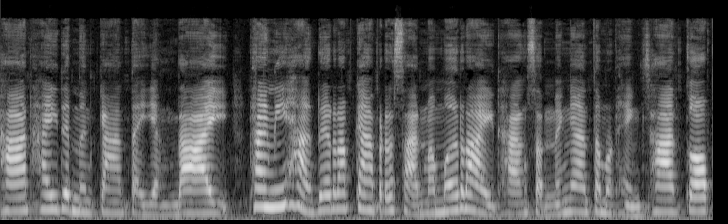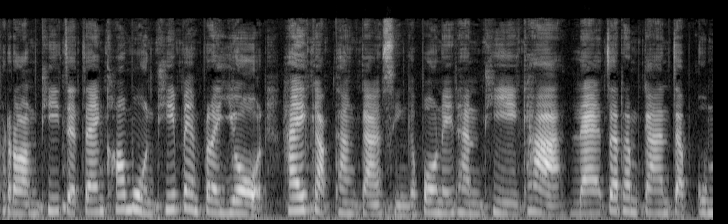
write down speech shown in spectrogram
ชาติให้ดำเนินการแต่อย่างใดทางนี้หากได้รับการประสานมาเมื่อไหร่ทางสำนักงานตำรวจแห่งชาติก็พร้อมที่จะแจ้งข้อมูลที่เป็นประโยชน์ ให้กับทางการสิงคโปร์ในทันทีค่ะ และจะทำการจับกลุ่ม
